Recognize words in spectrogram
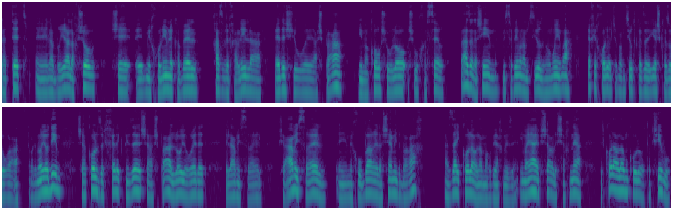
לתת אה, לבריאה לחשוב שהם יכולים לקבל חס וחלילה איזושהי אה, השפעה ממקור שהוא לא, שהוא חסר. ואז אנשים מסתכלים על המציאות ואומרים, אה, איך יכול להיות שבמציאות כזה יש כזו רעה? אבל הם לא יודעים שהכל זה חלק מזה שההשפעה לא יורדת אל עם ישראל. כשעם ישראל אה, מחובר אל השם יתברך, אזי כל העולם מרוויח מזה. אם היה אפשר לשכנע את כל העולם כולו, תקשיבו,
